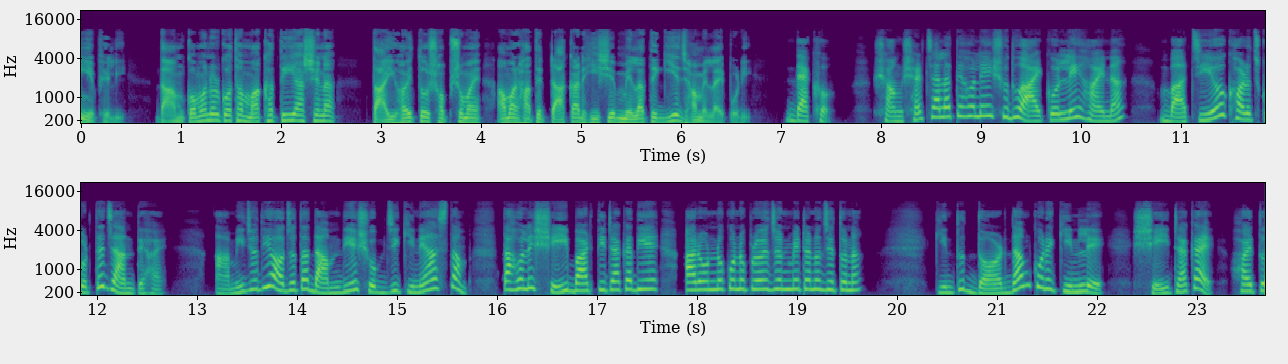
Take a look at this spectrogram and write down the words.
নিয়ে ফেলি। দাম কমানোর কথা মাখাতেই আসে না তাই হয়তো সবসময় আমার হাতে টাকার হিসেব মেলাতে গিয়ে ঝামেলায় পড়ি। দেখো সংসার চালাতে হলে শুধু আয় করলেই হয় না, বাঁচিয়েও খরচ করতে জানতে হয়। আমি যদি অযথা দাম দিয়ে সবজি কিনে আসতাম, তাহলে সেই বাড়তি টাকা দিয়ে আর অন্য কোনো প্রয়োজন মেটানো যেত না। কিন্তু দরদাম করে কিনলে সেই টাকায় হয়তো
